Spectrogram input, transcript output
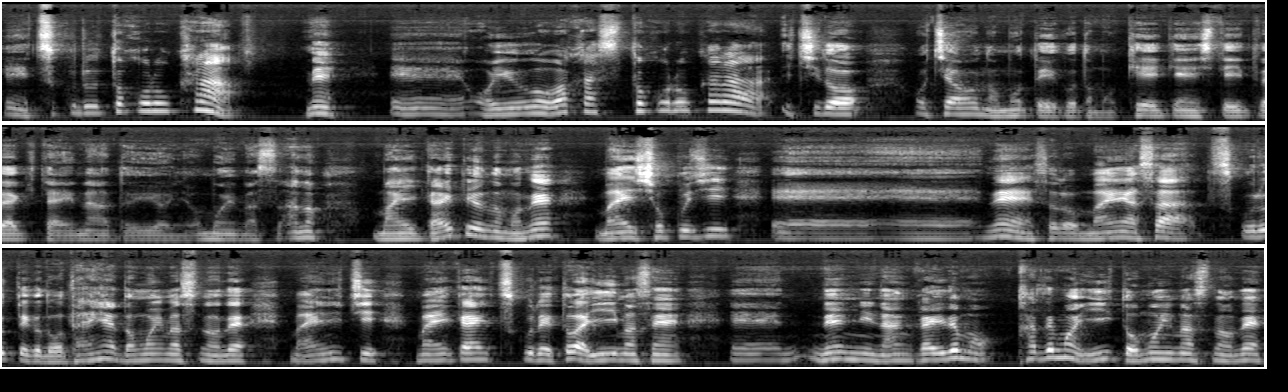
えー、作るところからねえー、お湯を沸かすところから一度お茶を飲むということも経験していただきたいなというように思います。あの毎回というのもね毎食事、えー、ねその毎朝作るっていうことも大変やと思いますので毎日毎回作れとは言いません、えー、年に何回でもかでもいいと思いますので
